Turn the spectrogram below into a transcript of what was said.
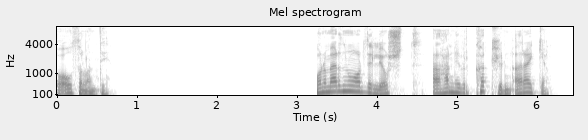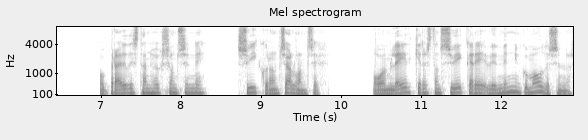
og óþólandi. Honum er nú orðið ljóst að hann hefur köllun að rækja og bregðist hann hugssjón sinni, svíkur hann sjálfan sig og um leið gerast hann svíkari við minningu móður sinnar.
